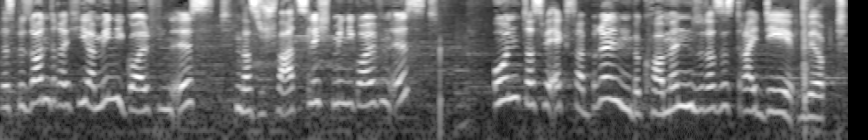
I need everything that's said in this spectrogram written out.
Das Besondere hier am Minigolfen ist, dass es Schwarzlicht-Minigolfen ist und dass wir extra Brillen bekommen, sodass es 3D wirkt.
